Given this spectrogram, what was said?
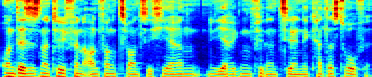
Und das ist natürlich für einen Anfang 20-Jährigen finanziell eine Katastrophe.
